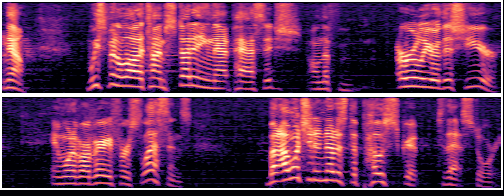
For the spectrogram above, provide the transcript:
Now, we spent a lot of time studying that passage on the earlier this year in one of our very first lessons. But I want you to notice the postscript to that story.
